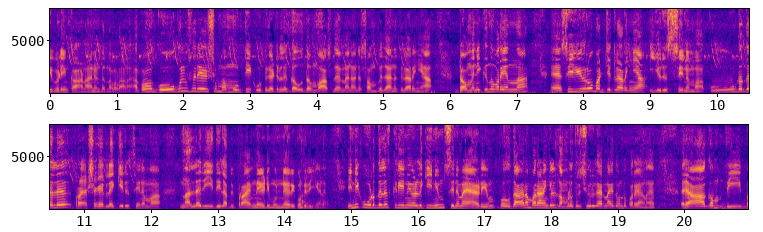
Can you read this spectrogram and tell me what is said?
ഇവിടെയും കാണാനുണ്ടെന്നുള്ളതാണ്. അപ്പോൾ ഗോകുൽ സുരേഷും മമ്മൂട്ടി കൂട്ടുകെട്ടിൽ ഗൗതം വാസുദേവ മേനോന്റെ സംവിധാനത്തിൽ ഇറങ്ങിയ ഡൊമിനിക് എന്ന് പറയുന്ന സീറോ ബഡ്ജറ്റിൽ ഇറങ്ങിയ ഈ ഒരു സിനിമ കൂടുതൽ പ്രേക്ഷകരിലേക്ക് ഒരു സിനിമ നല്ല രീതിയിൽ അഭിപ്രായം നേടി മുന്നേറിക്കൊണ്ടിരിക്കുകയാണ്. ഇനി കൂടുതൽ സ്ക്രീനുകളിലേക്ക് ഇനിയും സിനിമ ആഡ് ചെയ്യും. ഇപ്പോൾ ഉദാഹരണം പറയുകയാണെങ്കിൽ നമ്മൾ തൃശ്ശൂർക്കാരനായതുകൊണ്ട് പറയാണ് രാഗം ദീപ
